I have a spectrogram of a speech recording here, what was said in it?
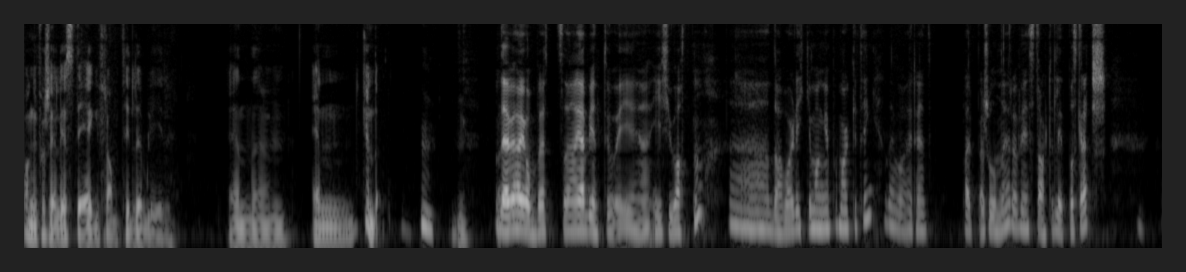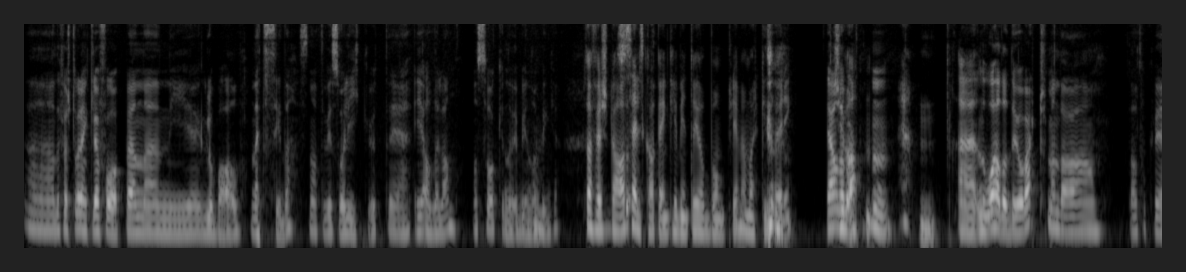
mange forskjellige steg fram til det blir en, eh, en kunde. Det vi har jobbet, eh, Jeg begynte jo i, i 2018. Eh, Da var det ikke mange på marketing. Det var et par personer, og vi startet litt på scratch. Eh, Det første var egentlig å få opp en eh, ny global nettside, sånn at vi så like ut i, i alle land. Og så kunne vi begynne å bygge. Så det var først da selskapet egentlig begynte å jobbe ordentlig med markedsføring. Ja, 2018. var- 2018. Mm. Eh, Noe hadde det jo vært, men da, da tok vi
